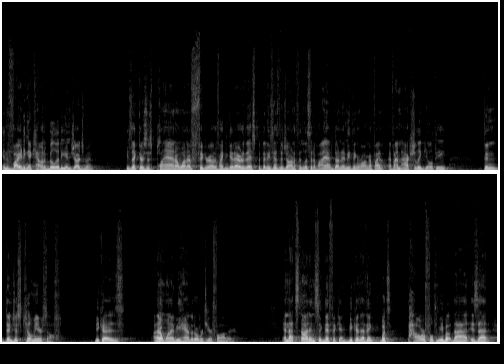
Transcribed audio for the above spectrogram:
inviting accountability and judgment. He's like, There's this plan. I want to figure out if I can get out of this. But then he says to Jonathan, Listen, if I have done anything wrong, if, I, if I'm actually guilty, then, then just kill me yourself because I don't want to be handed over to your father. And that's not insignificant because I think what's powerful to me about that is that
